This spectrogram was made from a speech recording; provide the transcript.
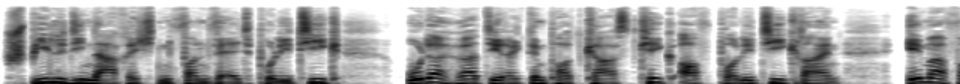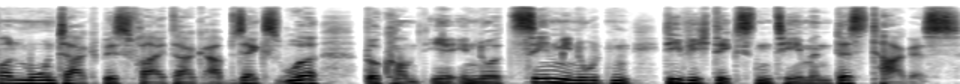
spiele die Nachrichten von Weltpolitik oder hört direkt im Podcast Kick-Off Politik rein. Immer von Montag bis Freitag ab 6 Uhr bekommt ihr in nur 10 Minuten die wichtigsten Themen des Tages.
